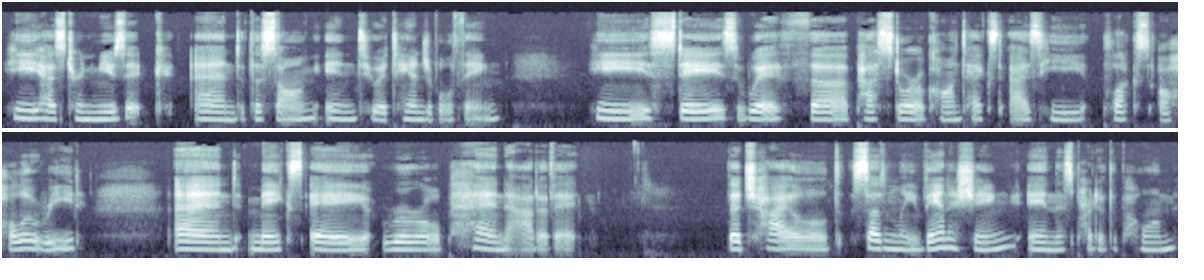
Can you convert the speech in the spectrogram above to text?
He has turned music and the song into a tangible thing. He stays with the pastoral context as he plucks a hollow reed and makes a rural pen out of it. The child suddenly vanishing in this part of the poem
